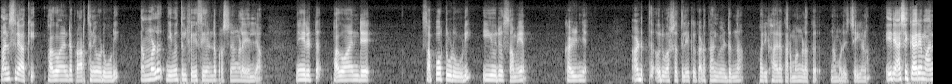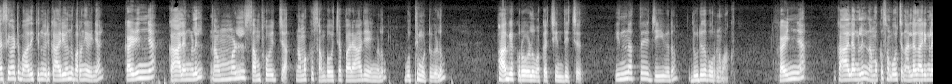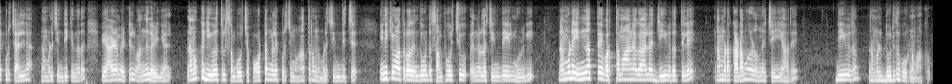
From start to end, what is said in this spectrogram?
മനസ്സിലാക്കി ഭഗവാന്റെ പ്രാർത്ഥനയോടുകൂടി നമ്മൾ ജീവിതത്തിൽ ഫേസ് ചെയ്യേണ്ട പ്രശ്നങ്ങളെയെല്ലാം നേരിട്ട് ഭഗവാന്റെ സപ്പോർട്ടോടുകൂടി ഈ ഒരു സമയം കഴിഞ്ഞ് അടുത്ത ഒരു വർഷത്തിലേക്ക് കടക്കാൻ വേണ്ടുന്ന പരിഹാര കർമ്മങ്ങളൊക്കെ നമ്മൾ ചെയ്യണം. ഈ രാശിക്കാരെ മാനസികമായിട്ട് ബാധിക്കുന്ന ഒരു കാര്യമെന്ന് പറഞ്ഞു കഴിഞ്ഞാൽ കഴിഞ്ഞ കാലങ്ങളിൽ നമ്മളിൽ സംഭവിച്ച നമുക്ക് സംഭവിച്ച പരാജയങ്ങളും ബുദ്ധിമുട്ടുകളും ഭാഗ്യക്കുറവുകളുമൊക്കെ ചിന്തിച്ച് ഇന്നത്തെ ജീവിതം ദുരിതപൂർണമാക്കും. കഴിഞ്ഞ കാലങ്ങളിൽ നമുക്ക് സംഭവിച്ച നല്ല കാര്യങ്ങളെക്കുറിച്ചല്ല നമ്മൾ ചിന്തിക്കുന്നത്. വ്യാഴം എട്ടിൽ വന്നു കഴിഞ്ഞാൽ നമുക്ക് ജീവിതത്തിൽ സംഭവിച്ച കോട്ടങ്ങളെക്കുറിച്ച് മാത്രം നമ്മൾ ചിന്തിച്ച് എനിക്ക് മാത്രം അതെന്തുകൊണ്ട് സംഭവിച്ചു എന്നുള്ള ചിന്തയിൽ മുഴുകി നമ്മുടെ ഇന്നത്തെ വർത്തമാനകാല ജീവിതത്തിലെ നമ്മുടെ കടമകളൊന്നും ചെയ്യാതെ ജീവിതം നമ്മൾ ദുരിതപൂർണമാക്കും.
